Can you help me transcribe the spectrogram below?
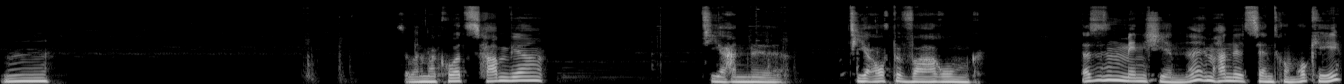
Hm. So, warte mal kurz. Haben wir Tierhandel, Tieraufbewahrung. Das ist ein Männchen, ne? Im Handelszentrum. Okay.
